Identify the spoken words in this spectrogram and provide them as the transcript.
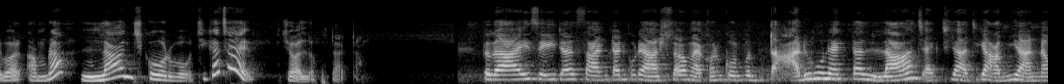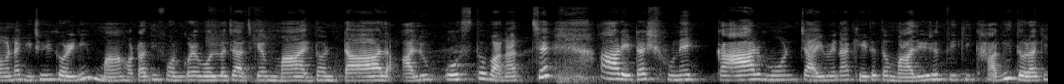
এবার আমরা লাঞ্চ করব, ঠিক আছে? চলো, টাটা। তো গাইস এইটা স্নান টান করে আসলাম, এখন করব দারুণ একটা লাঞ্চ অ্যাকচুয়ালি আজকে আমি রান্না বান্না কিছুই করিনি। মা হঠাৎই ফোন করে বলল যে, আজকে মা একদম ডাল, আলু পোস্ত বানাচ্ছে। আর এটা শুনে কার মন চাইবে না খেতে? তো মা জিজ্ঞেস তুই কি খাবি? তোরা কি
